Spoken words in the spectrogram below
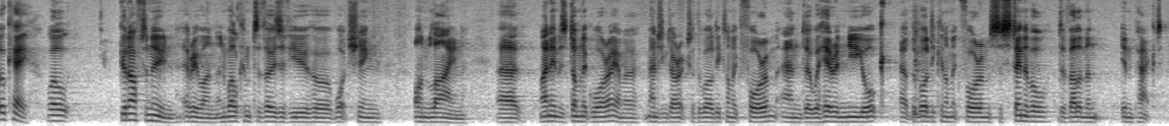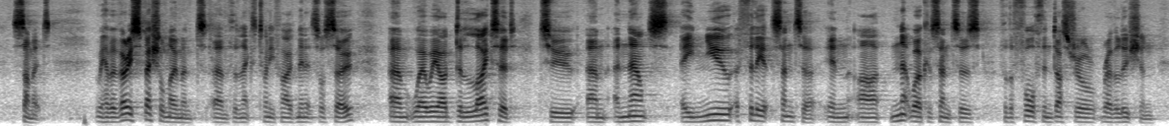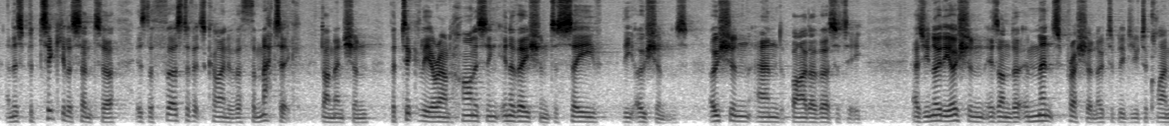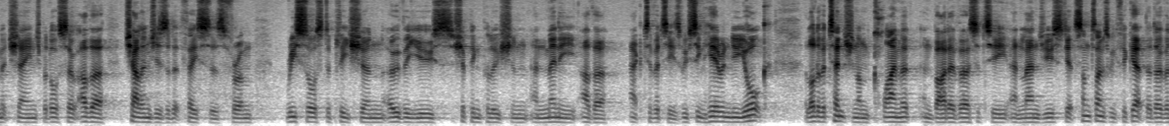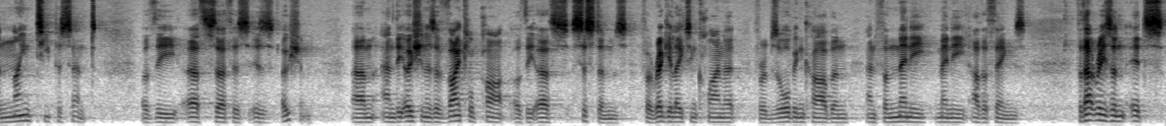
Okay, well, good afternoon, everyone, and welcome to those of you who are watching online. Uh, my name is Dominic Waughray. I'm a Managing Director of the World Economic Forum, and uh, we're here in New York at the World Economic Forum's Sustainable Development Impact Summit. We have a very special moment um, for the next 25 minutes or so, um, where we are delighted to um, announce a new affiliate center in our network of centers for the fourth industrial revolution. And this particular center is the first of its kind of a thematic dimension, particularly around harnessing innovation to save the oceans, ocean and biodiversity. As you know, the ocean is under immense pressure, notably due to climate change, but also other challenges that it faces from resource depletion, overuse, shipping pollution, and many other activities. We've seen here in New York a lot of attention on climate and biodiversity and land use, yet sometimes we forget that over 90% of the Earth's surface is ocean. Um, and the ocean is a vital part of the Earth's systems for regulating climate, for absorbing carbon, and for many, many other things. For that reason, it's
